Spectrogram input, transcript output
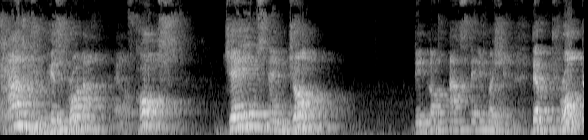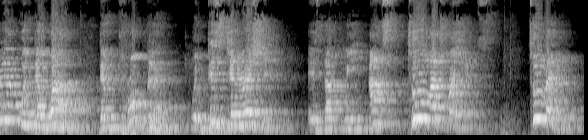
Andrew, his brother, and of course, James and John, did not ask any question. The problem with the world, the problem with this generation is that we ask too much questions, too many.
